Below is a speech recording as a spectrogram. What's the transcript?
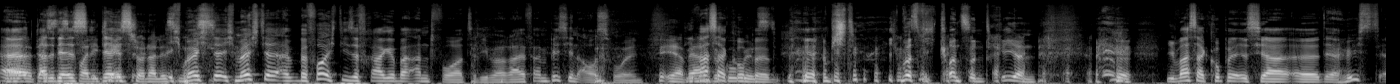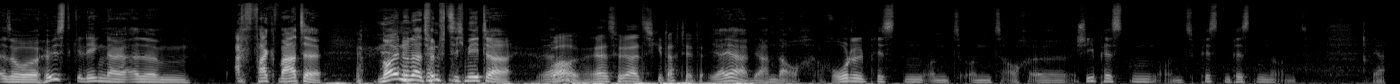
äh, also der ist, der ist Ich möchte, ich möchte, äh, bevor ich diese Frage beantworte, lieber Ralf, ein bisschen ausholen. Ja, die Wasserkuppe. ich muss mich konzentrieren. die Wasserkuppe ist ja äh, der höchst, also höchstgelegener. Also, ach fuck, warte. 950 Meter. Ja. Wow, er ist höher als ich gedacht hätte. Ja, ja, wir haben da auch Rodelpisten und, und auch äh, Skipisten und Pistenpisten und ja,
